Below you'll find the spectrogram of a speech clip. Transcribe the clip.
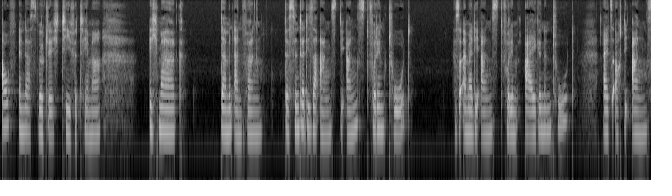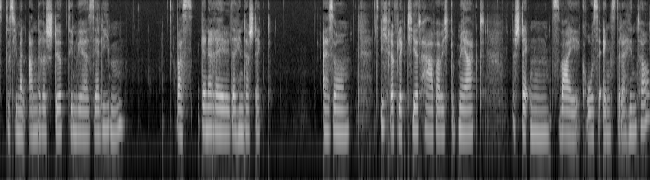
Auf in das wirklich tiefe Thema. Ich mag damit anfangen, dass hinter dieser Angst, die Angst vor dem Tod, also einmal die Angst vor dem eigenen Tod, als auch die Angst, dass jemand anderes stirbt, den wir sehr lieben, was generell dahinter steckt. Also als ich reflektiert habe, habe ich gemerkt, stecken zwei große Ängste dahinter.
